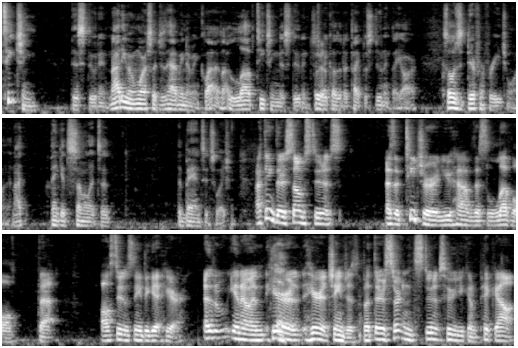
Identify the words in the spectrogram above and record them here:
teaching this student, not even more so just having them in class. I love teaching this student just Yeah. because of the type of student they are. So it's different for each one. And I think it's similar to the band situation. I think there's some students, as a teacher, you have this level that all students need to get here. And, you know, and here here it changes. But there's certain students who you can pick out,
